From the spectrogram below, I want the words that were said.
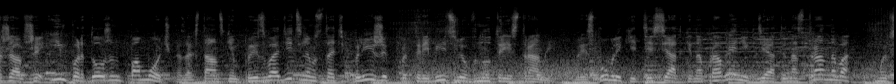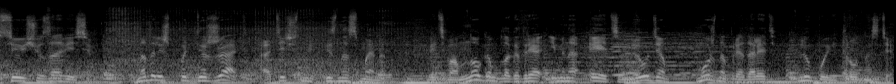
Подорожавший импорт должен помочь казахстанским производителям стать ближе к потребителю внутри страны. В республике десятки направлений, где от иностранного мы все еще зависим. Надо лишь поддержать отечественных бизнесменов. Ведь во многом благодаря именно этим людям можно преодолеть любые трудности.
